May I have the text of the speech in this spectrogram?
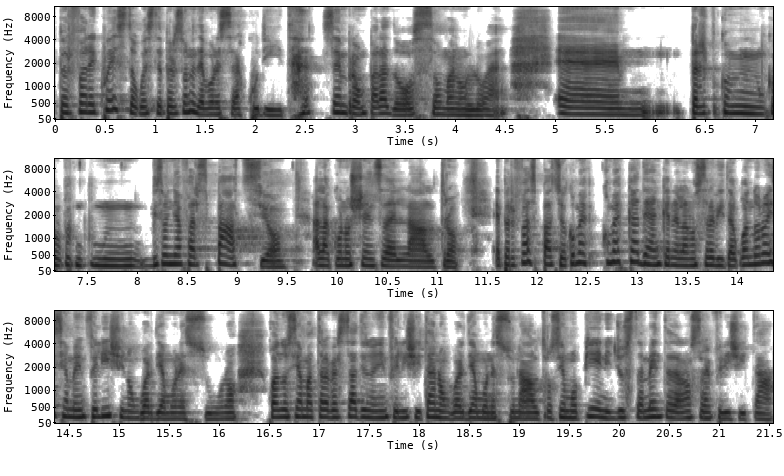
per fare questo queste persone devono essere accudite. Sembra un paradosso, ma non lo è. Eh, per, com, com, bisogna far spazio alla conoscenza dell'altro. E per far spazio, come, come, accade anche nella nostra vita, quando noi siamo infelici non guardiamo nessuno, quando siamo attraversati da un'infelicità non guardiamo nessun altro, siamo pieni giustamente della nostra infelicità.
